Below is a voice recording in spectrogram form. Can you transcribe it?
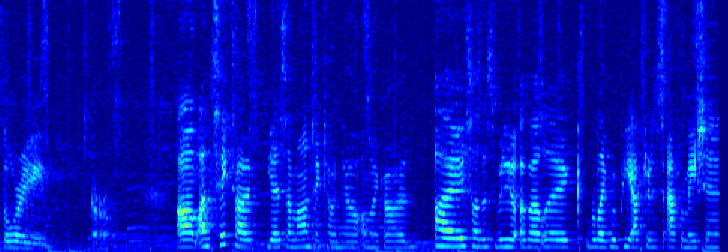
story girl um, on TikTok, yes, I'm on TikTok now. Oh my god. I saw this video about like, like repeat after this affirmation.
